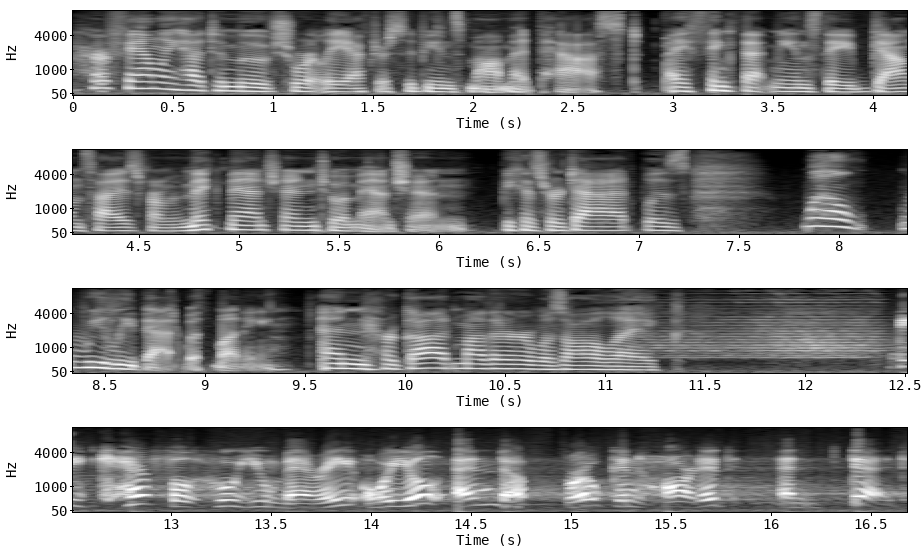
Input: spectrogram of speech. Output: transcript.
her family had to move shortly after Sabine's mom had passed. I think that means they downsized from a McMansion to a mansion because her dad was, well, really bad with money. And her godmother was all like, Be careful who you marry, or you'll end up broken-hearted and dead.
